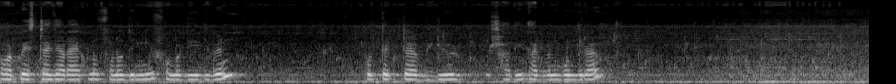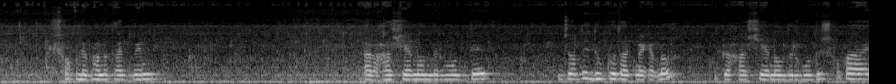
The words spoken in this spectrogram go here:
আমার পেজটায় যারা এখনও ফলো দেননি ফলো দিয়ে দিবেন। প্রত্যেকটা ভিডিওর সাথেই থাকবেন বন্ধুরা। সকলে ভালো থাকবেন। আর হাসি আনন্দের মধ্যে যতই দুঃখ থাক না কেন, একটু হাসি আনন্দের মধ্যে সবাই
